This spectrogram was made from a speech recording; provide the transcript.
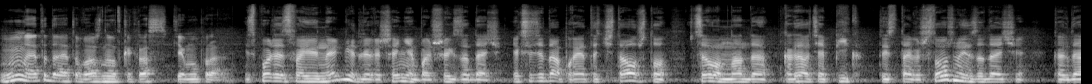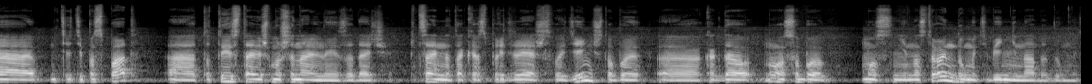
М, это да, это важно, вот как раз тему про. Используй свою энергию для решения больших задач. Я, кстати, да, про это читал, что в целом надо, когда у тебя пик, ты ставишь сложные задачи, когда у тебя типа спад, то ты ставишь машинальные задачи. Специально так распределяешь свой день, чтобы э, когда ну, особо мозг не настроен думать, тебе не надо думать.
